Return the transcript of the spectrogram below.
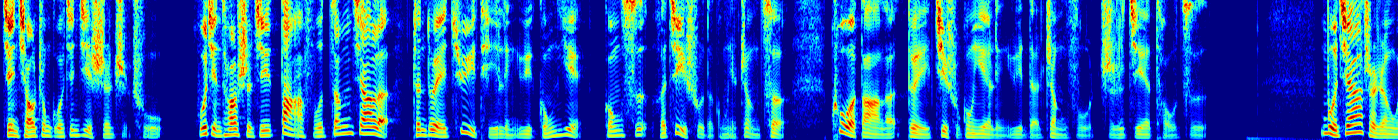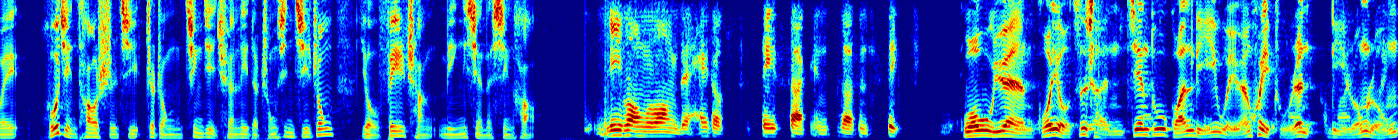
剑桥中国经济史指出，胡锦涛时期大幅增加了针对具体领域工业、公司和技术的工业政策，扩大了对技术工业领域的政府直接投资。穆家则认为，胡锦涛时期这种经济权力的重新集中有非常明显的信号。国务院国有资产监督管理委员会主任李荣荣，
